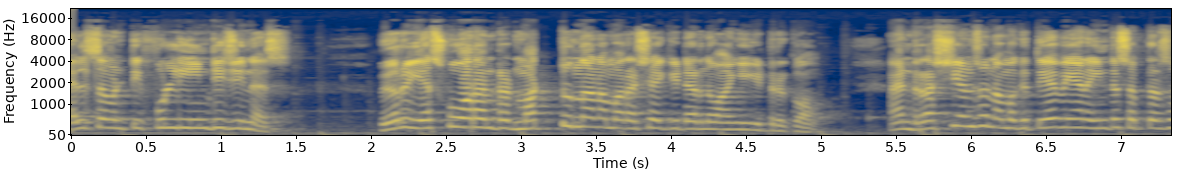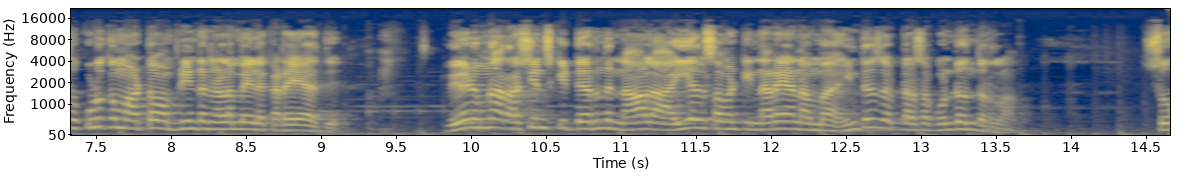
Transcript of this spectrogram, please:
எல் செவன்ட்டி ஃபுல்லி இண்டிஜினஸ் வெறும் எஸ் ஃபோர் ஹண்ட்ரட் மட்டும்தான் நம்ம ரஷ்யா கிட்டேருந்து வாங்கிக்கிட்டு இருக்கோம். அண்ட் ரஷ்யன்ஸும் நமக்கு தேவையான இன்டர்செப்டர்ஸை கொடுக்க மாட்டோம் அப்படின்ற நிலமையில கிடையாது. வேணும்னா ரஷ்யன்ஸ் கிட்டேருந்து நாலு ஐஎல் செவன்ட்டி நிறையா நம்ம இன்டர்செப்டர்ஸை கொண்டு வந்துடலாம் ஸோ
